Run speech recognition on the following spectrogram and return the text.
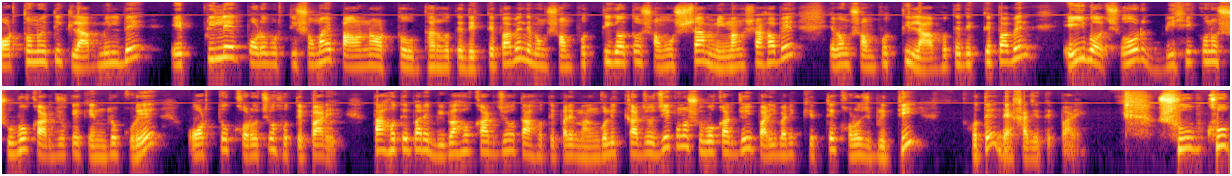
অর্থনৈতিক লাভ মিলবে। এপ্রিলের পরবর্তী সময় পাওনা অর্থ উদ্ধার হতে দেখতে পাবেন এবং সম্পত্তিগত সমস্যা মীমাংসা হবে এবং সম্পত্তি লাভ হতে দেখতে পাবেন। এই বছর গৃহে কোনো শুভ কার্যকে কেন্দ্র করে অর্থ খরচও হতে পারে। তা হতে পারে বিবাহ কার্য, তা হতে পারে মাঙ্গলিক কার্য, যে কোনো শুভ কার্যই পারিবারিক ক্ষেত্রে খরচ বৃদ্ধি হতে দেখা যেতে পারে। সুব খুব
